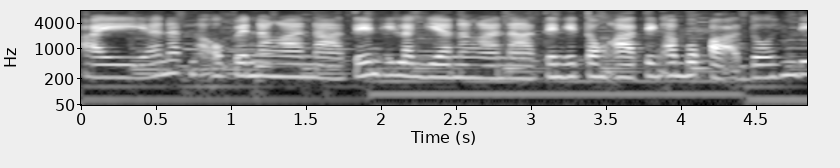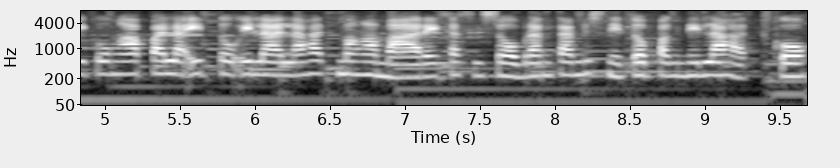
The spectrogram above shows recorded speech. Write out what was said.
Ayan at na-open na nga natin, ilagyan na nga natin itong ating avocado. Hindi ko nga pala ito ilalahat mga mare kasi sobrang tamis nito pag nilahat ko.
